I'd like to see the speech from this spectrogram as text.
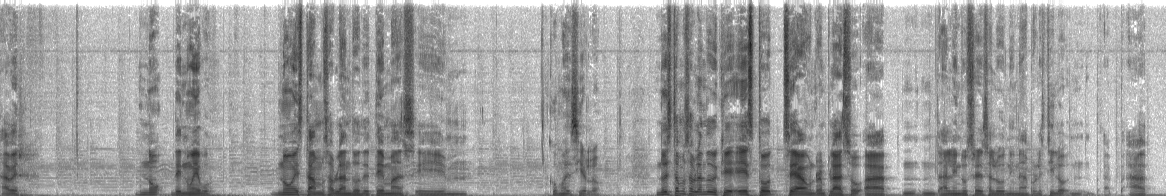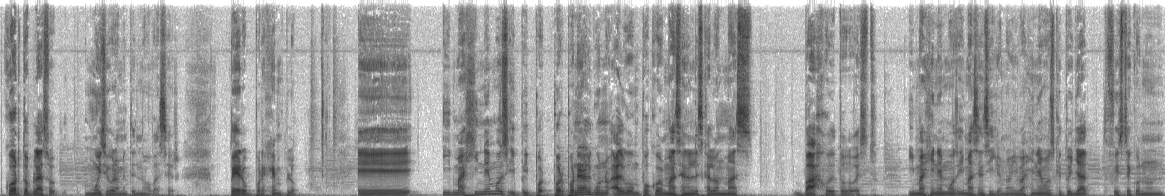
A ver, no, de nuevo, no estamos hablando de temas, eh, ¿cómo decirlo? No estamos hablando de que esto sea un reemplazo a, la industria de salud ni nada por el estilo. A, corto plazo, muy seguramente no va a ser. Pero, por ejemplo, eh, imaginemos, y, por, poner algo un poco más en el escalón más bajo de todo esto. Imaginemos, y más sencillo, ¿no? Imaginemos que tú ya fuiste con un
